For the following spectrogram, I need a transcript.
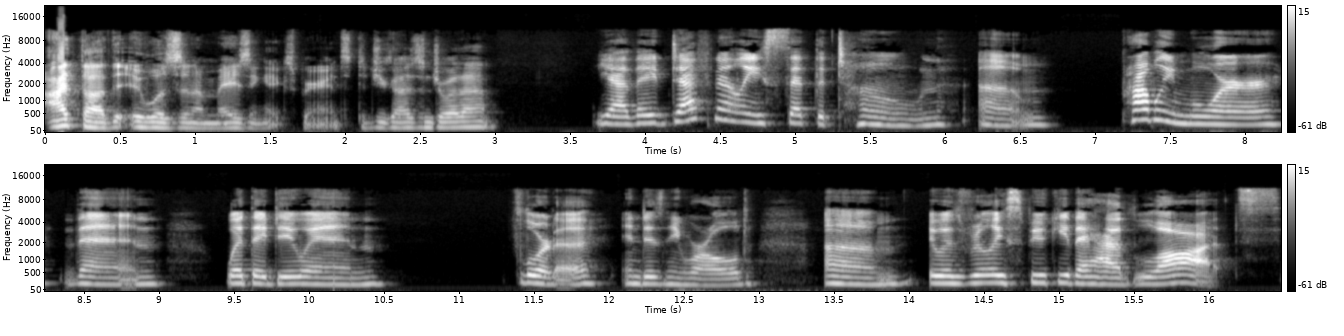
I thought it was an amazing experience. Did you guys enjoy that? Yeah, they definitely set the tone. Um, probably more than what they do in Florida in Disney World. Um, it was really spooky. They had lots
